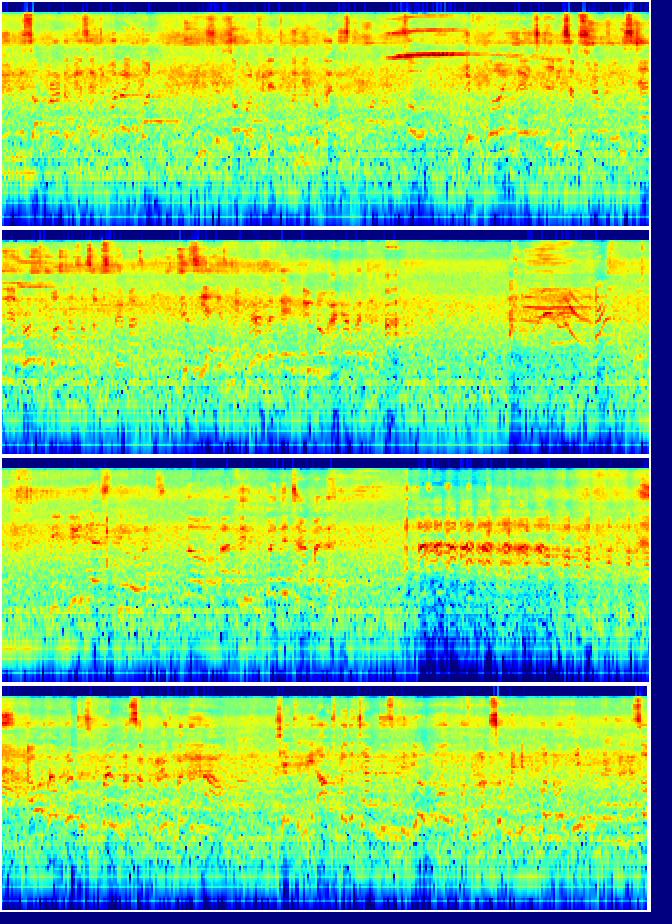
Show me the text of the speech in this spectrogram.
You'll be so proud of yourself. Tomorrow you want, you feel so confident when you look at this tomorrow. So keep going, guys. Can you subscribe to his channel? Road to 1,000 subscribers. This year is my brother, guys. You know I have a ah? Did you just do it? No, I think by the time I was about to spoil my surprise, but then now check me out by the time this video knows because not so many people know him. Uh-huh. So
